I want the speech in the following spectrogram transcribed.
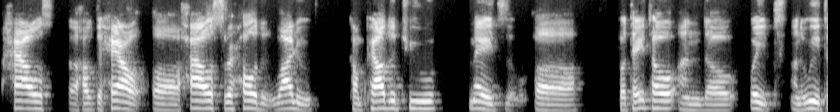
house uh, have the higher uh, threshold value compared to maize, uh, potato, and uh, wheat and wheat.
